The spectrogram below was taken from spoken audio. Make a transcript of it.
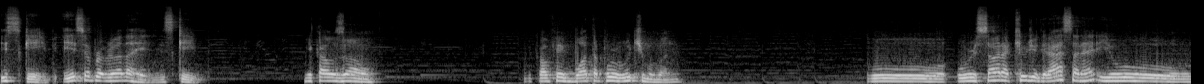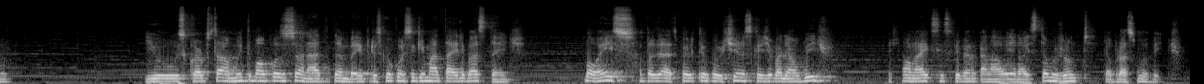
Escape. Esse é o problema da Reisa. Escape. Micalzão. Mical foi bota por último, mano. O, o Ursão era kill de graça, né? E o. E o Scorpius estava muito mal posicionado também, por isso que eu consegui matar ele bastante. Bom, é isso, rapaziada. Espero ter curtido. Não esqueça de avaliar o vídeo, deixar um like, se inscrever no canal e nós estamos juntos. Até o próximo vídeo.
